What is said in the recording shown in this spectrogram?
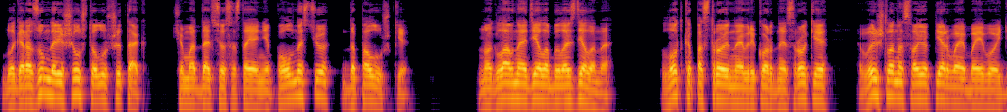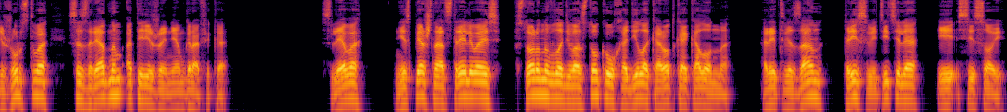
благоразумно решил, что лучше так, чем отдать все состояние полностью до полушки. Но главное дело было сделано. Лодка, построенная в рекордные сроки, вышла на свое первое боевое дежурство с изрядным опережением графика. Слева, неспешно отстреливаясь, в сторону Владивостока уходила короткая колонна Ретвизан, три светителя и Сисой.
